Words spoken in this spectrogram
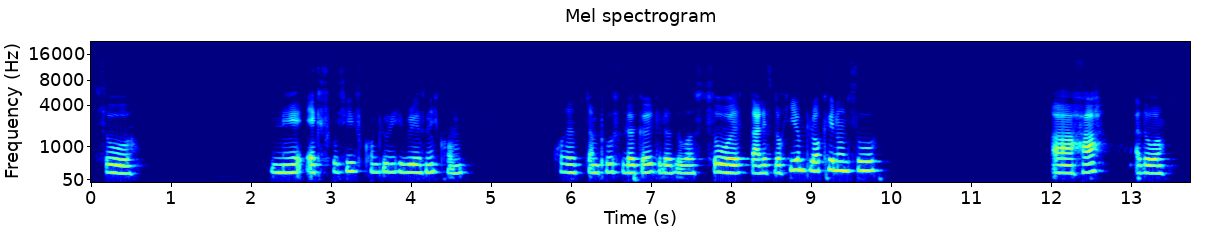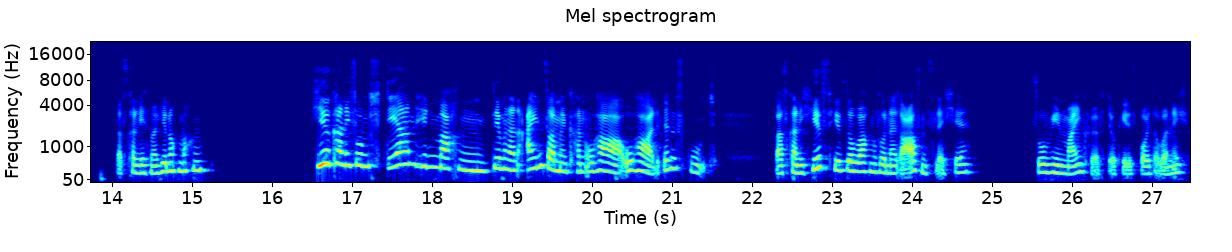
So. Nee, exklusiv Community will jetzt nicht kommen. Kostet dann bloß wieder Geld oder sowas. So, dann ist noch hier ein Block hin und so. Aha. Also, das kann ich jetzt mal hier noch machen. Hier kann ich so einen Stern hinmachen, den man dann einsammeln kann. Oha, oha, das ist gut. Was kann ich hier, hier so machen? So eine Rasenfläche. So wie in Minecraft. Okay, das brauche ich aber nicht.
